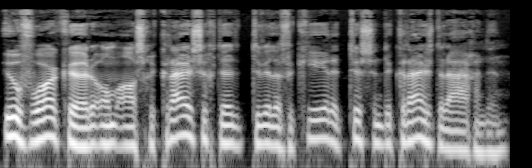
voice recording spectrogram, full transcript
Uw voorkeur om als gekruisigde te willen verkeren tussen de kruisdragenden.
